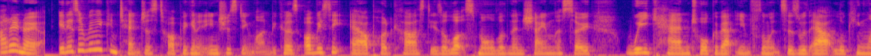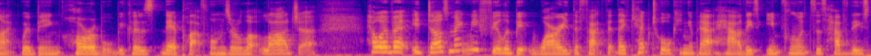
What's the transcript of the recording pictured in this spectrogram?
I don't know. It is a really contentious topic and an interesting one because obviously our podcast is a lot smaller than Shameless. So we can talk about influencers without looking like we're being horrible because their platforms are a lot larger. However, it does make me feel a bit worried the fact that they kept talking about how these influencers have these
